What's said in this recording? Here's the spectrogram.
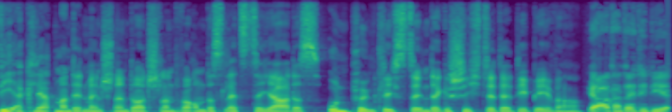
Wie erklärt man den Menschen in Deutschland, warum das letzte Jahr das unpünktlichste in der Geschichte der DB war? Ja, tatsächlich, die,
